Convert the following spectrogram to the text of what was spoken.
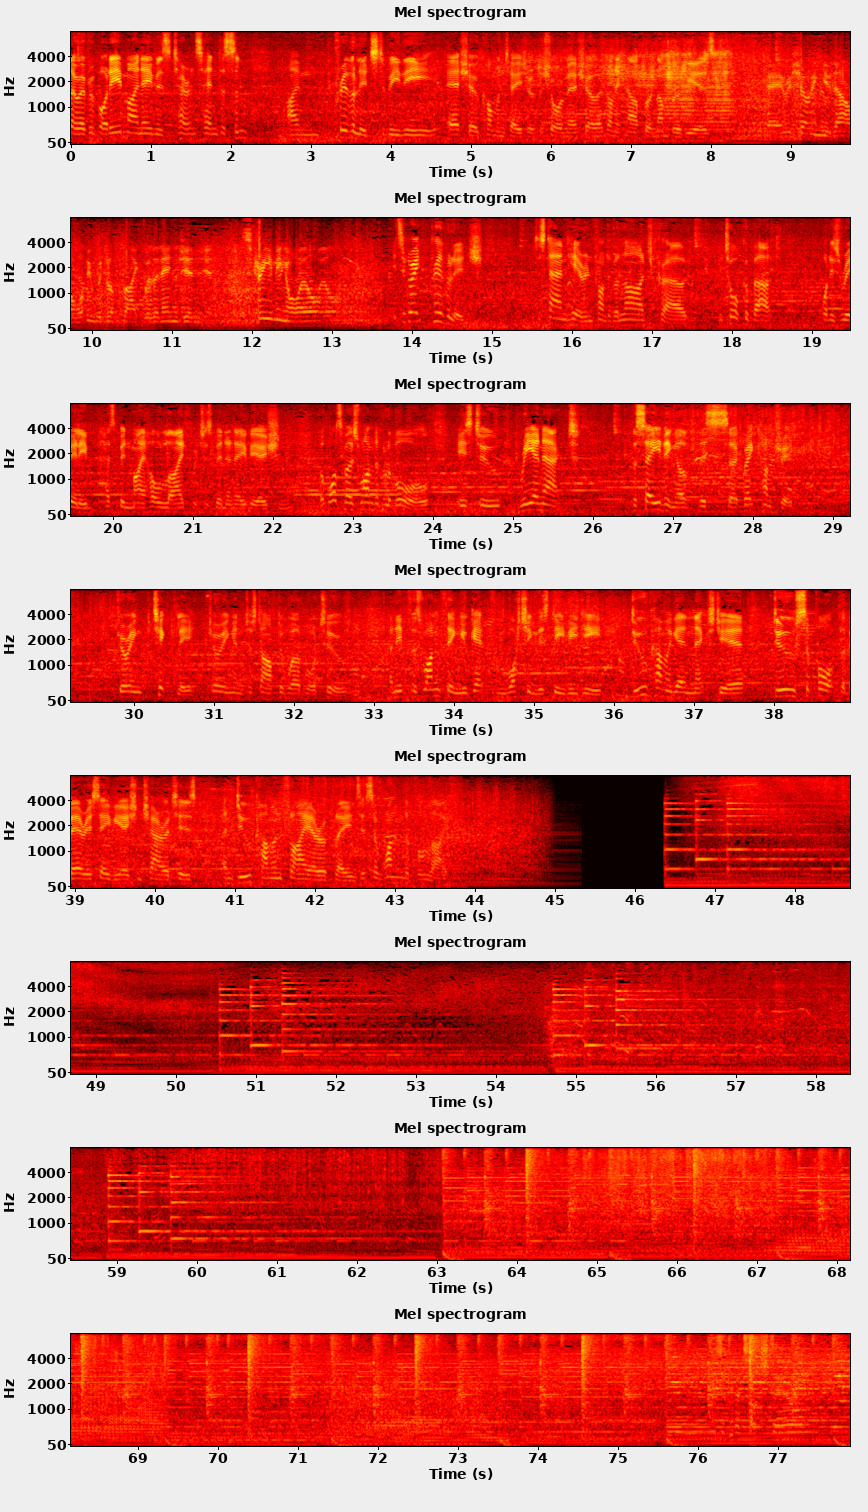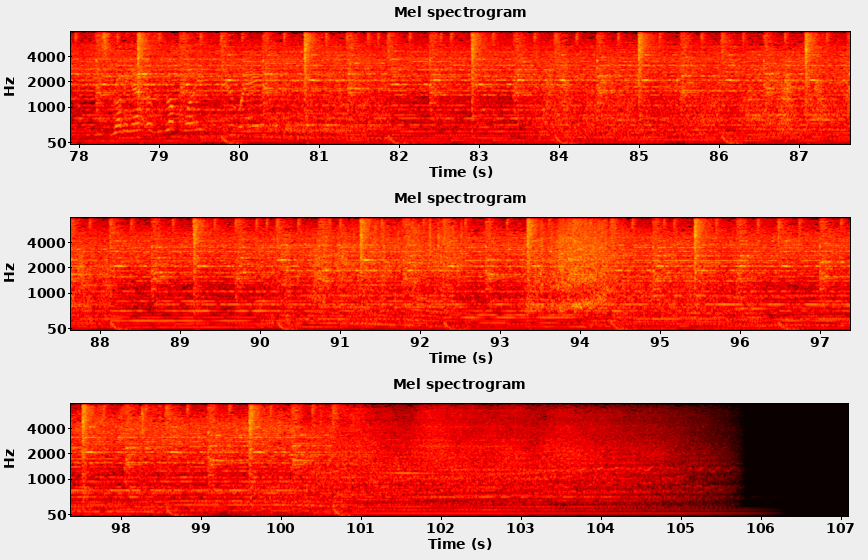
Hello, everybody. My name is Terence Henderson. I'm privileged to be the airshow commentator of the Shoreham Airshow. I've done it now for a number of years. Okay, we're showing you now what it would look like with an engine streaming oil. It's a great privilege to stand here in front of a large crowd and talk about what is really has been my whole life, which has been in aviation. But what's most wonderful of all is to reenact the saving of this uh, great country during particularly during and just after World War II. And if there's one thing you get from watching this DVD, do come again next year, do support the various aviation charities, and do come and fly aeroplanes. It's a wonderful life. running out of runway.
